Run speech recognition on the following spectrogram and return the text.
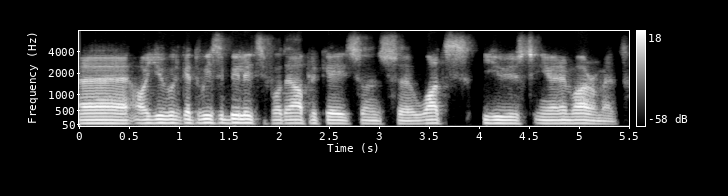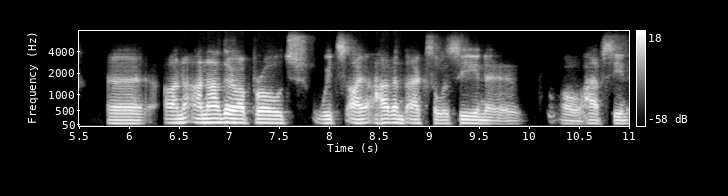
uh, or you will get visibility for the applications, uh, what's used in your environment. Uh, an, another approach, which I haven't actually seen uh, or have seen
